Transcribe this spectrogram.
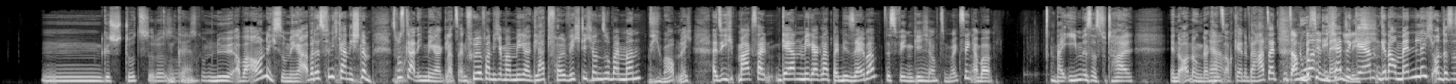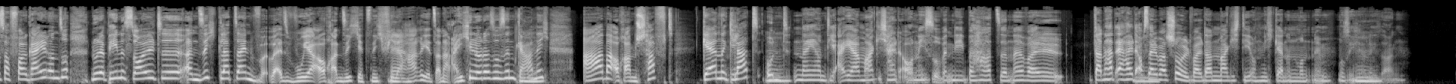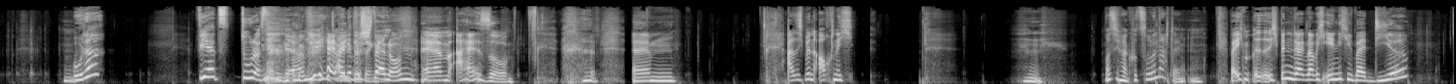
Hm, Gestutzt oder so. Okay. Nö, aber auch nicht so mega. Aber das finde ich gar nicht schlimm. Es muss gar nicht mega glatt sein. Früher fand ich immer mega glatt voll wichtig und so beim Mann. Ich überhaupt nicht. Also ich mag es halt gern mega glatt bei mir selber. Deswegen gehe ich Mhm. auch zum Waxing. Aber bei ihm ist das total in Ordnung. Da Ja. kann es auch gerne behaart sein. auch ein Nur, bisschen ich hätte gern, genau, männlich und das ist auch voll geil und so. Nur der Penis sollte an sich glatt sein. Also wo ja auch an sich jetzt nicht viele Ja. Haare jetzt an der Eichel oder so sind, gar nicht. Aber auch am Schaft gerne glatt und naja, und die Eier mag ich halt auch nicht so, wenn die behaart sind, ne? Weil dann hat er halt auch selber Schuld, weil dann mag ich die auch nicht gerne in den Mund nehmen, muss ich ehrlich sagen. Oder? Wie hättest du das denn gern? Deine Bestellung. Ähm, also. ähm, also ich bin auch nicht. Hm. Muss ich mal kurz drüber nachdenken. Weil ich, ich bin da, glaube ich, ähnlich wie bei dir.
